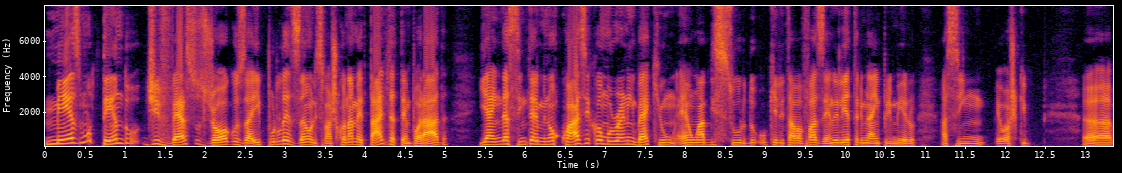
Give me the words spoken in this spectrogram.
mesmo tendo diversos jogos aí por lesão. Ele se machucou na metade da temporada e ainda assim terminou quase como running back 1. É um absurdo o que ele estava fazendo. Ele ia terminar em primeiro, assim, eu acho que uh,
